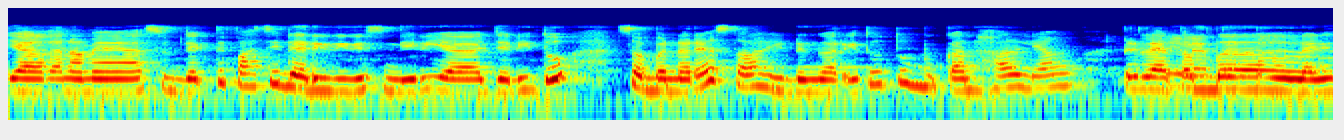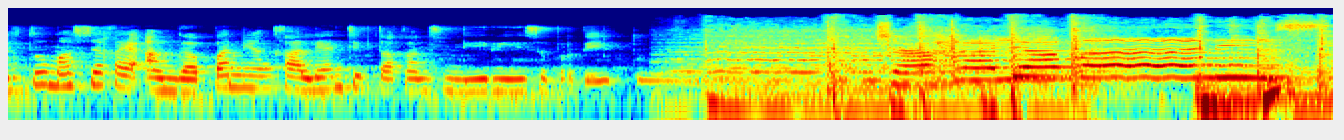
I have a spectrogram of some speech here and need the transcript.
Ya kan namanya subjektif pasti dari diri sendiri ya. Jadi tuh sebenarnya setelah didengar itu tuh bukan hal yang relatable, Relatable. dan itu tuh maksudnya kayak anggapan yang kalian ciptakan sendiri seperti itu. Cahaya manis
